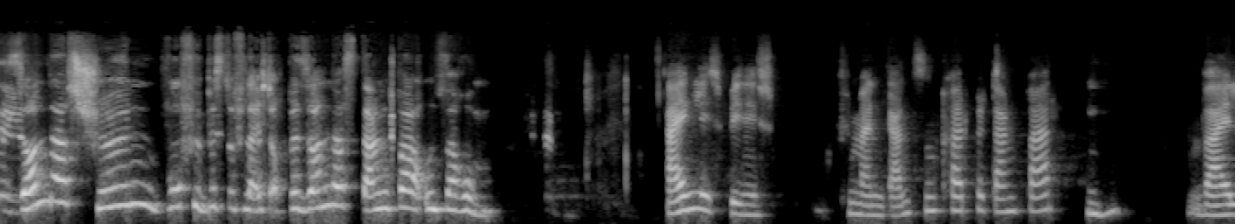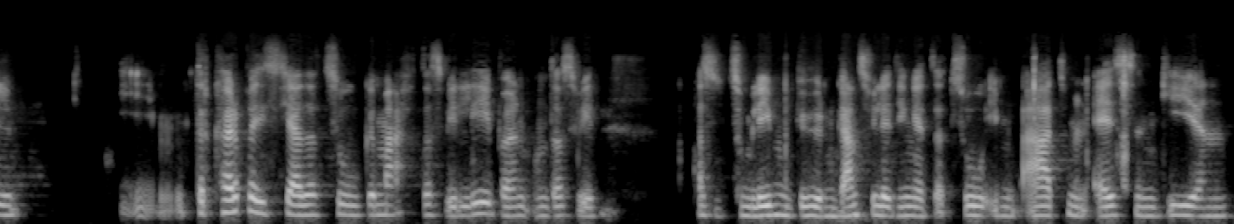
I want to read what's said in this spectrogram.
besonders schön? Wofür bist du vielleicht auch besonders dankbar und warum? Eigentlich bin ich für meinen ganzen Körper dankbar, mhm. weil der Körper ist ja dazu gemacht, dass wir leben und dass wir, also zum Leben gehören ganz viele Dinge dazu, eben atmen, essen, gehen,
